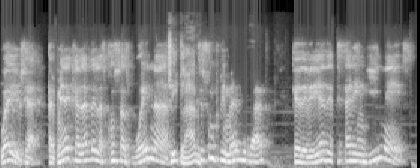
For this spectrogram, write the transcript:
Güey, o sea, también hay que hablar de las cosas buenas. Sí, claro. Este es un primer lugar que debería de estar en Guinness.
